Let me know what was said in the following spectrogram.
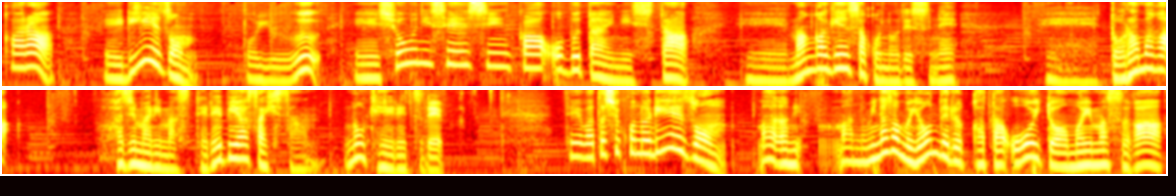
から、えー、リエゾンという、えー、小児精神科を舞台にした、えー、漫画原作のですね、え、ドラマが始まりますテレビ朝日さんの系列で。で私このリエゾン、まあ、あの皆さんも読んでる方多いとは思いますが、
